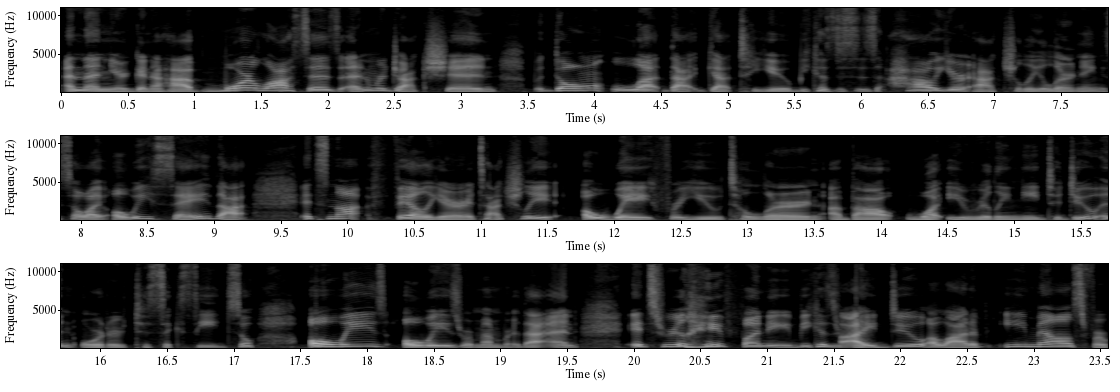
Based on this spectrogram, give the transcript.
and then you're going to have more losses and rejection. But don't let that get to you because this is how you're actually learning. So I always say that it's not failure, it's actually a way for you to learn about what you really need to do in order to succeed. So always, always remember that. And it's really funny because I do a lot of emails for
